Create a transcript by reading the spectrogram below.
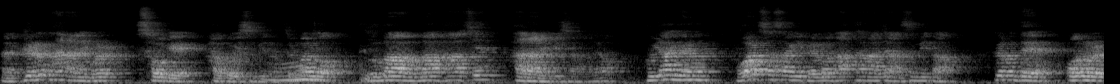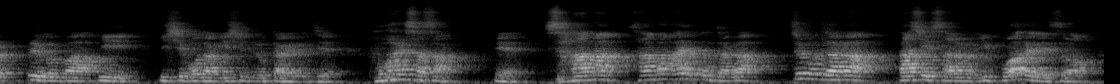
그런 하나님을 소개하고 있습니다. 정말로 어마어마하신 하나님이잖아요. 구약에는 부활 사상이 별로 나타나지 않습니다. 그런데 오늘 읽은 바 이 25장, 26장에는 이제 부활 사상, 예, 사망, 사망하였던 자가 죽은 자가 다시 살아나는 이 부활에 대해서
